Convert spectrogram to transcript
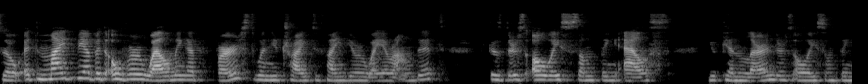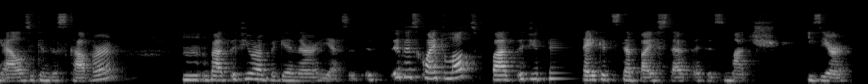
So it might be a bit overwhelming at first when you try to find your way around it, because there's always something else you can learn, there's always something else you can discover. Mm, but if you're a beginner, yes, it, it, it is quite a lot. But if you take it step by step, it is much easier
